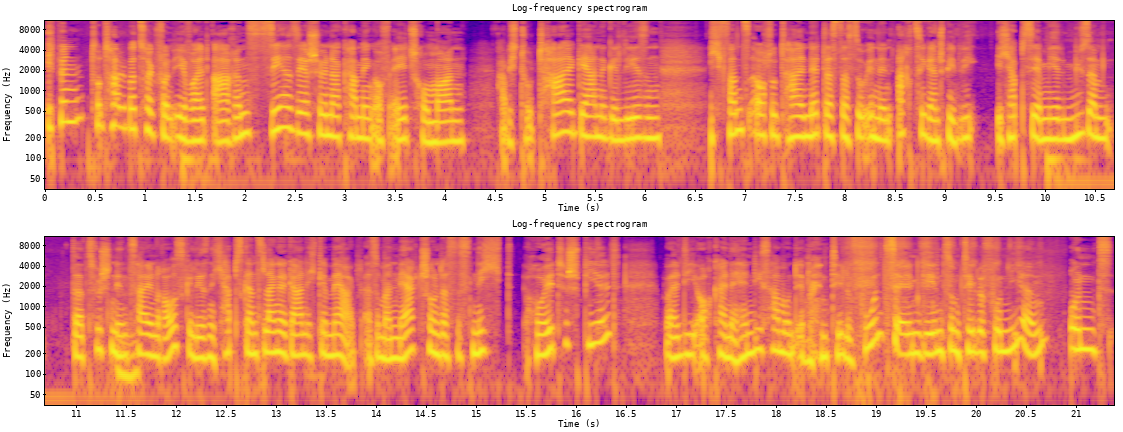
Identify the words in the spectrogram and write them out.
ich bin total überzeugt von Ewald Ahrens. Sehr, sehr schöner Coming-of-Age-Roman. Habe ich total gerne gelesen. Ich fand es auch total nett, dass das so in den 80ern spielt. Ich habe es ja mir mühsam dazwischen den mhm. Zeilen rausgelesen. Ich habe es ganz lange gar nicht gemerkt. Also man merkt schon, dass es nicht heute spielt, weil die auch keine Handys haben und immer in Telefonzellen gehen zum Telefonieren und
